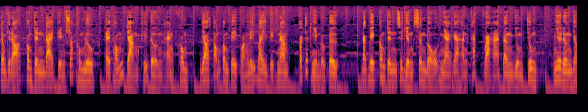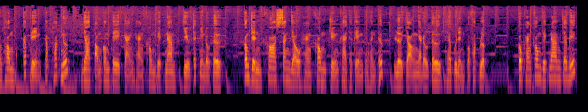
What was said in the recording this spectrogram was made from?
Trong khi đó, công trình đài kiểm soát không lưu, hệ thống trạm khí tượng hàng không do Tổng công ty Quản lý bay Việt Nam có trách nhiệm đầu tư. Đặc biệt, công trình xây dựng sân đổ nhà ga hành khách và hạ tầng dùng chung như đường giao thông, cấp điện, cấp thoát nước do Tổng công ty Cảng hàng không Việt Nam chịu trách nhiệm đầu tư. Công trình kho xăng dầu hàng không triển khai thực hiện theo hình thức lựa chọn nhà đầu tư theo quy định của pháp luật. Cục Hàng không Việt Nam cho biết,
